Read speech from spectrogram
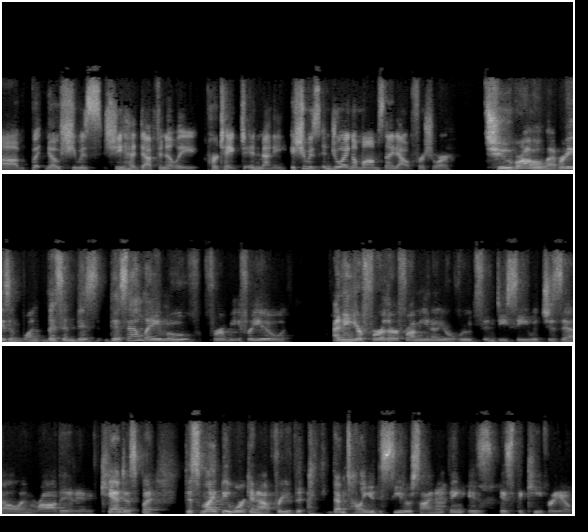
um, but no, she was. She had definitely partaked in many. She was enjoying a mom's night out for sure. Two Bravo celebrities and one. Listen, this this LA move for me for you I mean, you're further from, you know, your roots in DC with Gizelle and Robin and Candiace, but this might be working out for you. I'm telling you, the Cedar Sinai thing is is the key for you.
